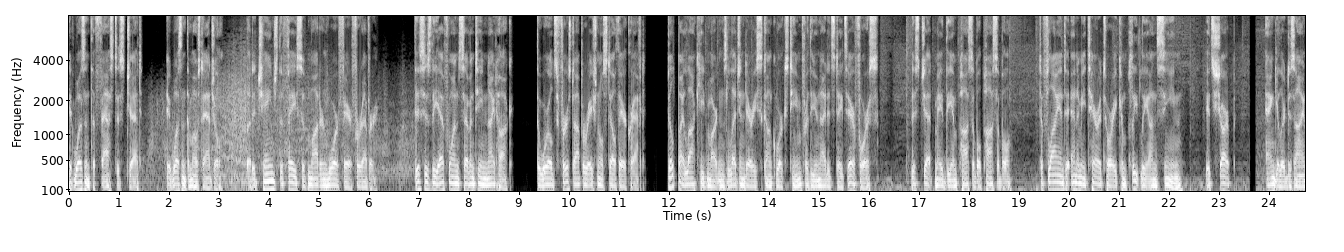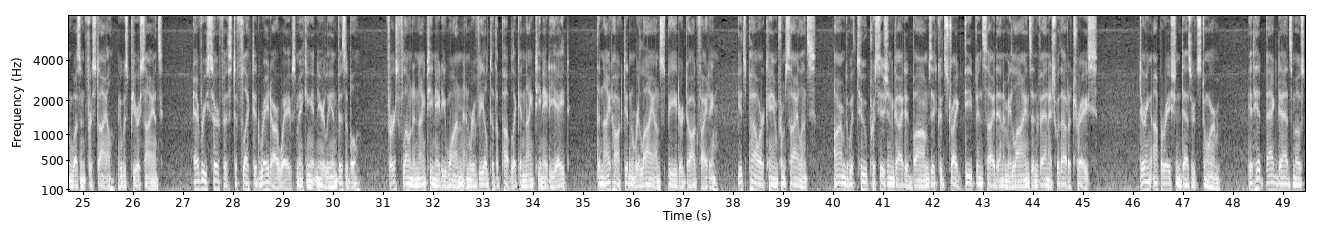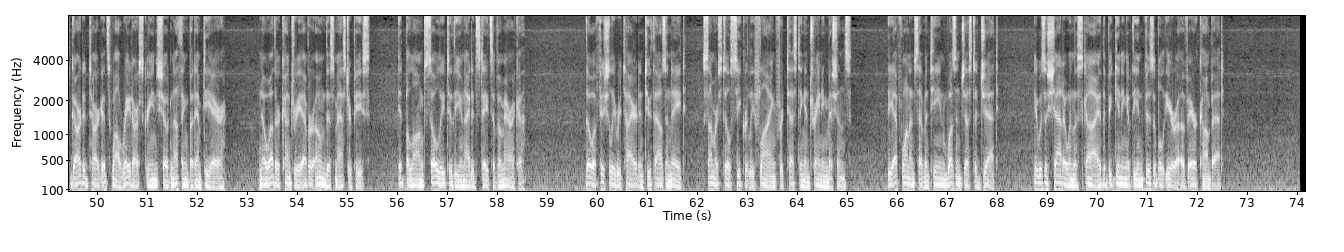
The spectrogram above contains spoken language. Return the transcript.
It wasn't the fastest jet. It wasn't the most agile, but it changed the face of modern warfare forever. This is the F-117 Nighthawk, the world's first operational stealth aircraft. Built by Lockheed Martin's legendary Skunk Works team for the United States Air Force, this jet made the impossible possible, to fly into enemy territory completely unseen. Its sharp, angular design wasn't for style, it was pure science. Every surface deflected radar waves, making it nearly invisible. First flown in 1981 and revealed to the public in 1988, the Nighthawk didn't rely on speed or dogfighting. Its power came from silence. Armed with two precision-guided bombs, it could strike deep inside enemy lines and vanish without a trace. During Operation Desert Storm, it hit Baghdad's most guarded targets while radar screens showed nothing but empty air. No other country ever owned this masterpiece. It belonged solely to the United States of America. Though officially retired in 2008, some are still secretly flying for testing and training missions. The F-117 wasn't just a jet. It was a shadow in the sky, the beginning of the invisible era of air combat.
